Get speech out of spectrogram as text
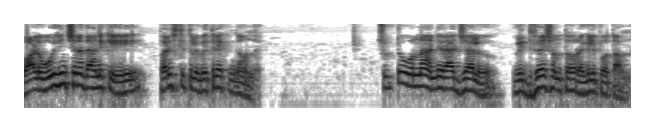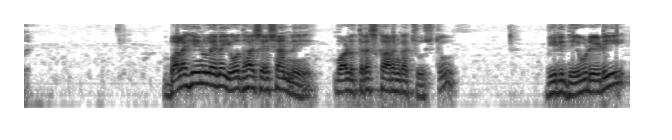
వాళ్ళు ఊహించిన దానికి పరిస్థితులు వ్యతిరేకంగా ఉన్నాయి. చుట్టూ ఉన్న అన్ని రాజ్యాలు విద్వేషంతో రగిలిపోతా ఉన్నాయి. బలహీనులైన యోధాశేషాన్ని వాళ్ళు తిరస్కారంగా చూస్తూ వీరి దేవుడేడి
